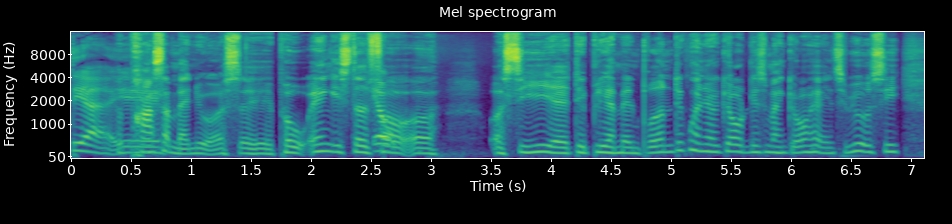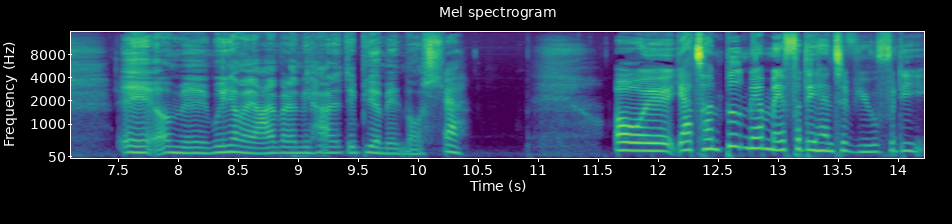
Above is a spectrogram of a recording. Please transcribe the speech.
der... Øh, så presser man jo også øh, på, ikke? i stedet jo. for at, at sige, at det bliver mellem brødrene. Det kunne han jo have gjort, ligesom han gjorde her i interviewet, at sige øh, om øh, William og jeg, hvordan vi har det, det bliver mellem os. Ja. Og øh, jeg har taget en bid mere med for det her interview, fordi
